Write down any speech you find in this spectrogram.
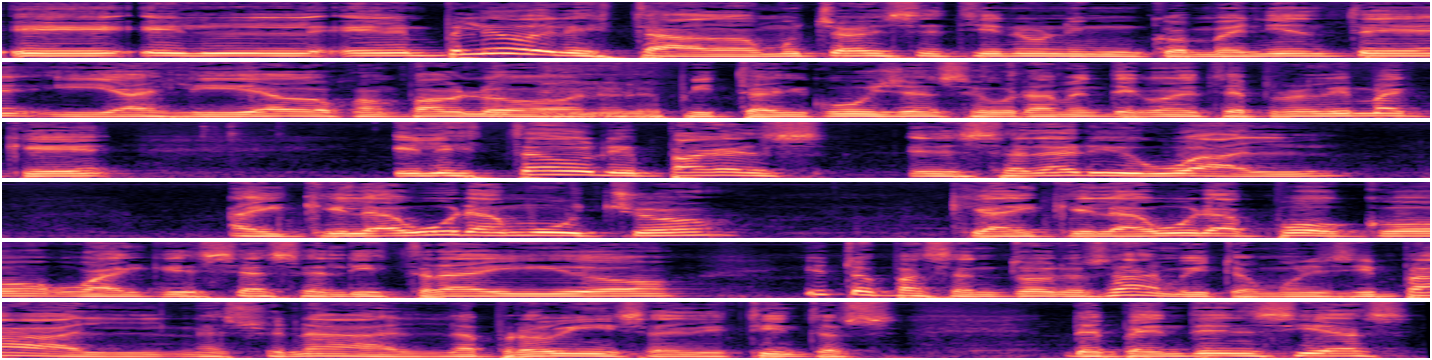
Eh, el, el, empleo del Estado muchas veces tiene un inconveniente y has lidiado, Juan Pablo, en el Hospital Cuyen seguramente con este problema que el Estado le paga el, salario igual al que labura mucho que al que labura poco o al que se hace el distraído. Y esto pasa en todos los ámbitos, municipal, nacional, la provincia, en distintas dependencias.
